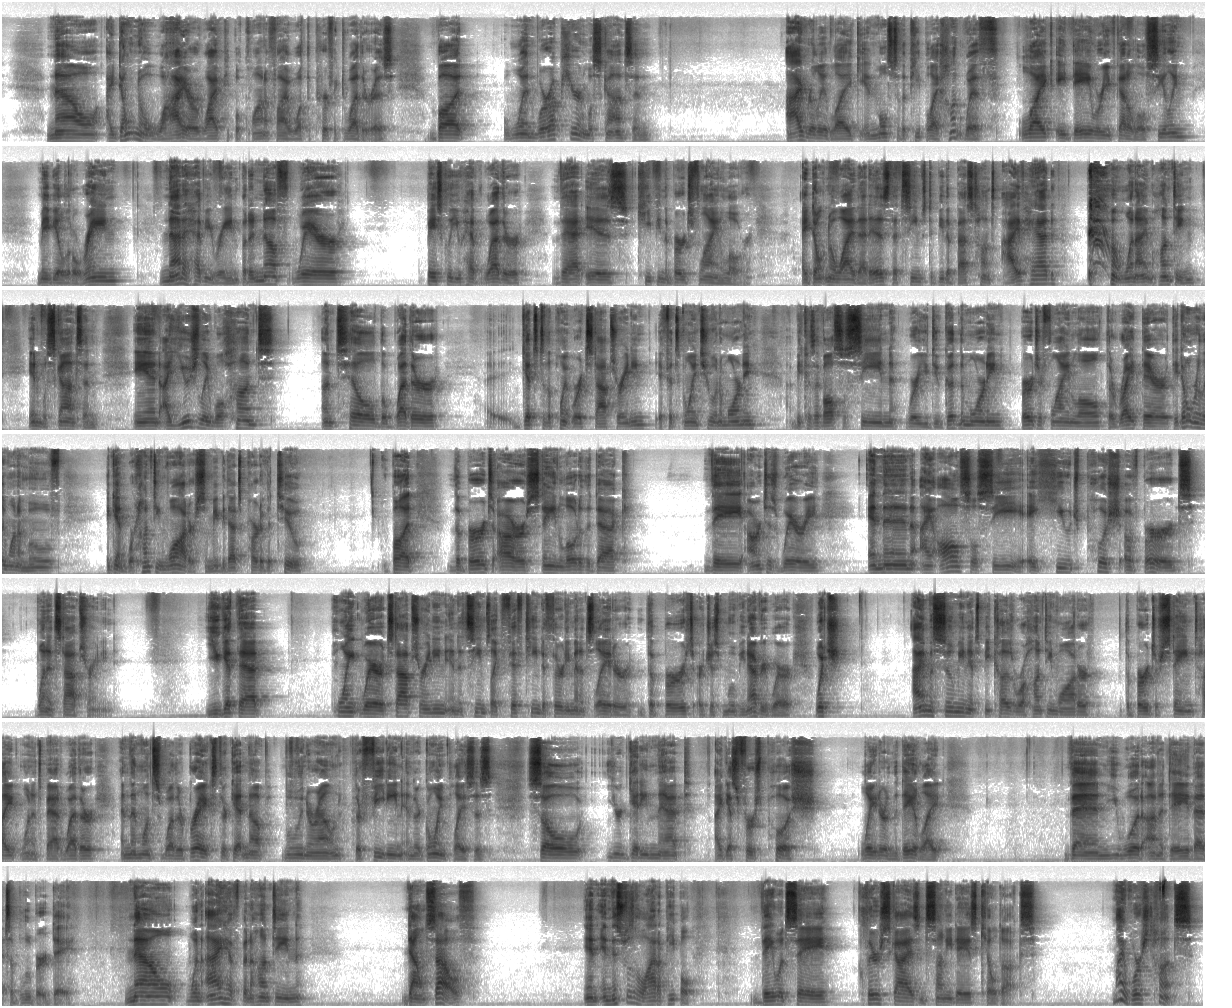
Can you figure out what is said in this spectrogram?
Now, I don't know why or why people quantify what the perfect weather is, but when we're up here in Wisconsin, I really like, and most of the people I hunt with, like a day where you've got a low ceiling, maybe a little rain, not a heavy rain, but enough where basically you have weather that is keeping the birds flying lower. I don't know why that is. That seems to be the best hunt I've had when I'm hunting in Wisconsin. And I usually will hunt until the weather uh, gets to the point where it stops raining if it's going to in the morning because I've also seen where you do good in the morning, birds are flying low, they're right there, they don't really want to move. Again, we're hunting water, so maybe that's part of it too. But the birds are staying low to the deck, they aren't as wary. And then I also see a huge push of birds when it stops raining. You get that point where it stops raining and it seems like 15 to 30 minutes later the birds are just moving everywhere which i'm assuming it's because we're hunting water the birds are staying tight when it's bad weather and then once the weather breaks they're getting up moving around they're feeding and they're going places so you're getting that i guess first push later in the daylight than you would on a day that's a bluebird day now when i have been hunting down south, and, and this was a lot of people, they would say clear skies and sunny days kill ducks. My worst hunts,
